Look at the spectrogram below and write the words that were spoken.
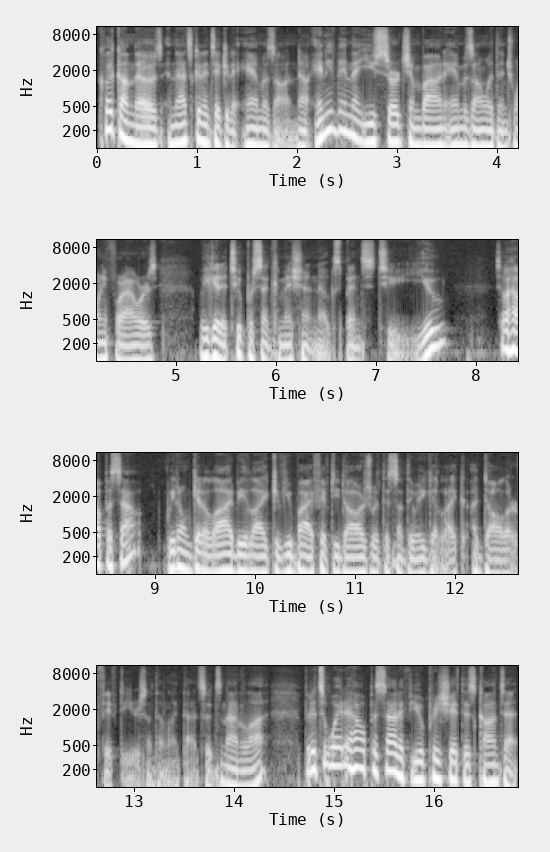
Click on those, and that's going to take you to Amazon. Now, anything that you search and buy on Amazon within 24 hours, we get a 2% commission at no expense to you. So help us out we don't get a lot. It'd be like if you buy fifty dollars worth of something, we get like a dollar fifty or something like that. So it's not a lot, but it's a way to help us out if you appreciate this content.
